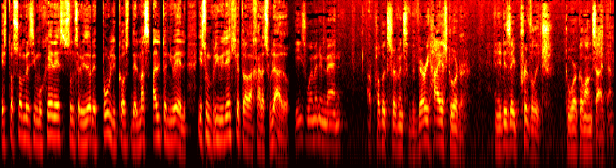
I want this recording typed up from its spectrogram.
Estos hombres y mujeres son servidores públicos del más alto nivel y es un privilegio trabajar a su lado. These women and men are public servants of the very highest order, and it is a privilege to work alongside them.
